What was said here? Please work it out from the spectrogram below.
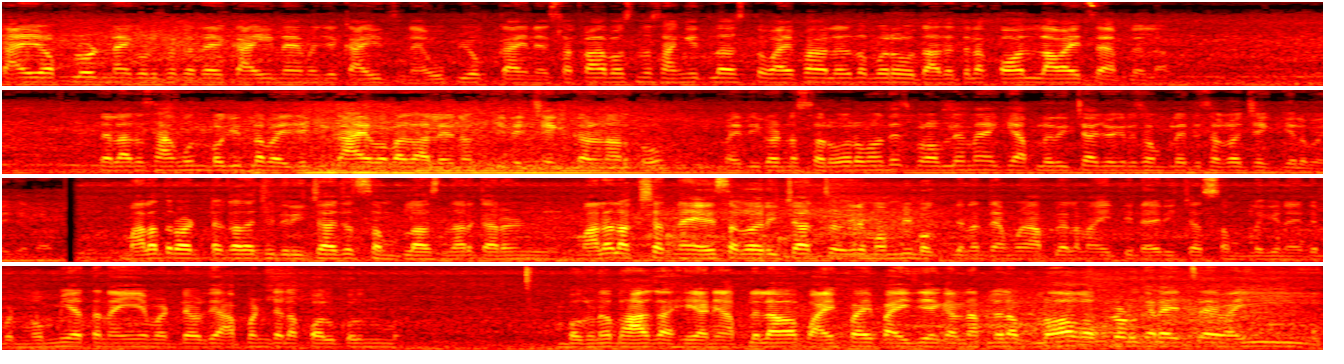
काही अपलोड नाही करू शकत आहे काही नाही म्हणजे काहीच नाही. उपयोग काय नाही. सकाळपासून सांगितलं असतं वायफायला तर बरं होतं. आता त्याला कॉल लावायचा आहे आपल्याला. त्याला आता सांगून बघितलं पाहिजे की काय बाबा झालंय. नक्की ते चेक करणार तो. मग तिकडनं सर्व्हरमध्येच प्रॉब्लेम आहे की आपलं रिचार्ज वगैरे संपलं ते सगळं चेक केलं पाहिजे मला तर वाटतं कदाचित रिचार्जच संपला असणार कारण मला लक्षात नाही हे सगळं रिचार्ज वगैरे मम्मी बघते ना त्यामुळे आपल्याला माहिती नाही रिचार्ज संपलं की नाही ते. पण मम्मी आता नाही आहे म्हटल्यावरती आपण त्याला कॉल करून बघणं भाग आहे आणि आपल्याला वायफाय पाहिजे कारण आपल्याला ब्लॉग अपलोड करायचा आहे भाई.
